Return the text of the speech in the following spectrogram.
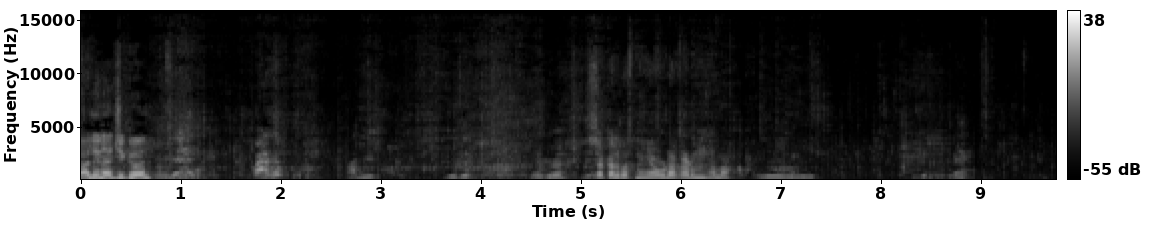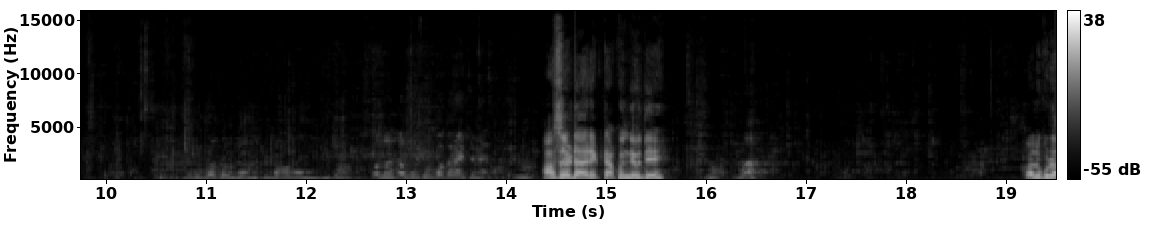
झाली ना चिकल सकाळपासून एवढा काढून झाला. असं डायरेक्ट टाकून देऊ ते. कालू कुठं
